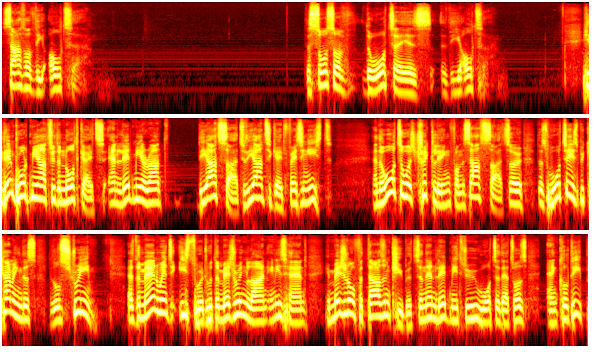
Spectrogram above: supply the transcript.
south of the altar. The source of the water is the altar. He then brought me out through the north gates and led me around the outside to the outer gate facing east. And the water was trickling from the south side. So this water is becoming this little stream. As the man went eastward with the measuring line in his hand, he measured off a thousand cubits and then led me through water that was ankle deep.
